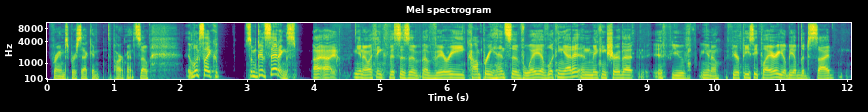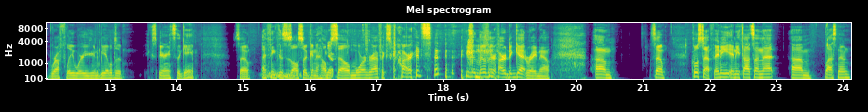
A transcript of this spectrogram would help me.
frames per second department. So it looks like some good settings. I, I you know, I think this is a, a very comprehensive way of looking at it and making sure that if you, you know, if you're a PC player, you'll be able to decide roughly where you're going to be able to experience the game. So I think this is also going to help yep. sell more graphics cards, even though they're hard to get right now. Um, so cool stuff. Any any thoughts on that? Um, last known.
